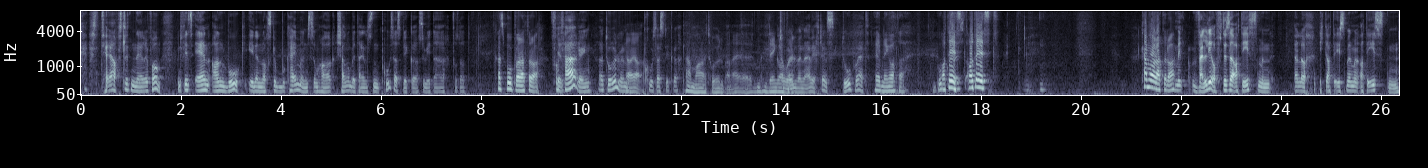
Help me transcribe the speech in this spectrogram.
Det er absolutt en nedre form. Men det fins en annen bok i den norske bokheimen som har sjangerbetegnelsen prosastykker, så vidt jeg har forstått. Hvilken bok var dette, da? Fortæring av Torulven. Ja, ja. Prosastykker. Glem han Tor Ulven. Jeg er blindgate. Torulven er virkelig en stor poet. Er blindgate. Artist! Artist! Hvem var dette, da? Men veldig ofte så er ateismen Eller ikke ateismen, men ateisten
